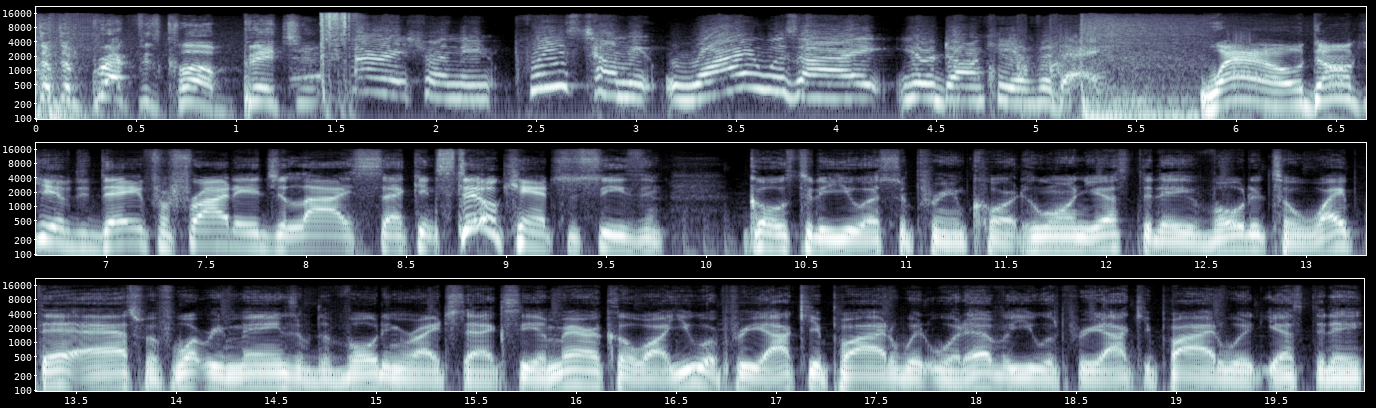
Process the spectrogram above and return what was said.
The, the Breakfast Club, bitches. All right, Charlene, please tell me why was I your donkey of the day? Well, donkey of the day for Friday, July 2nd, still cancer season, goes to the U.S. Supreme Court, who on yesterday voted to wipe their ass with what remains of the Voting Rights Act. See, America, while you were preoccupied with whatever you were preoccupied with yesterday,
